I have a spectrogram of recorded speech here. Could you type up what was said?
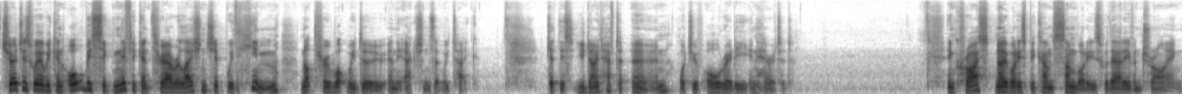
Church is where we can all be significant through our relationship with Him, not through what we do and the actions that we take. Get this, you don't have to earn what you've already inherited. In Christ, nobody's become somebody's without even trying.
